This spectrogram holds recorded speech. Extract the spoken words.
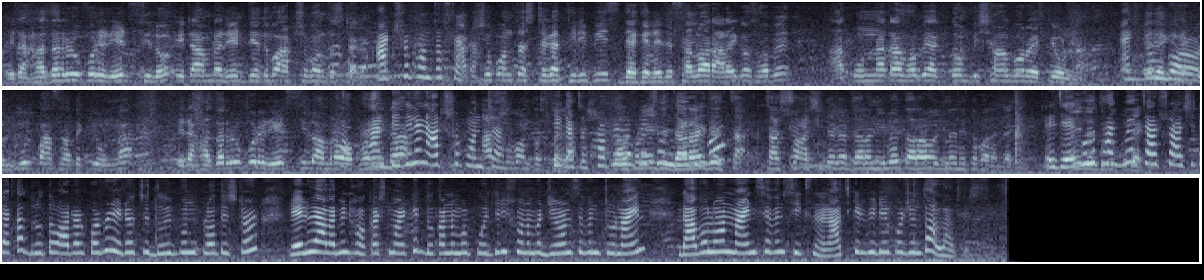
এটা হাজারের উপরে রেট ছিল এটা আমরা রেট দিয়ে দেবো আটশো পঞ্চাশ টাকা। আটশো পঞ্চাশ টাকা। একশো পঞ্চাশ টাকা থ্রি পিস দেখেন এই যে সালোয়ার আড়াই গজ হবে আর ওড়নাটা হবে একদম বিশাল বড় একটি ওড়না। একদম বড়। ফুল পাঁচ হাত একটি ওড়না। এটা হাজারের উপরে রেট ছিল আমরা অফার দিয়ে দিলেন আটশো পঞ্চাশ। ঠিক আছে শপের লোকেশন যারা এই যে চারশো আশি টাকার যারা নেবেন তারাও এগুলো নিতে পারেন দেখেন। এই যে এগুলো থাকবে দেখেন। চারশো আশি টাকা দ্রুত অর্ডার করবেন। এটা হচ্ছে দুই বোন cloth store railway Alamin hawkers market দোকান নম্বর পঁয়ত্রিশ ফোন নম্বর zero seven two nine double one nine seven six nine আজকের ভিডিও পর্যন্ত আল্লাহ হাফিজ।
